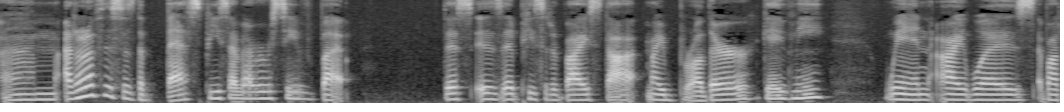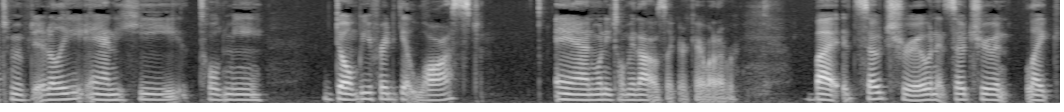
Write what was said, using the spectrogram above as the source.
Um, I don't know if this is the best piece I've ever received, but this is a piece of advice that my brother gave me when I was about to move to Italy, and he told me, Don't be afraid to get lost. And when he told me that, I was like, okay, whatever. But it's so true, and it's so true, and like,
